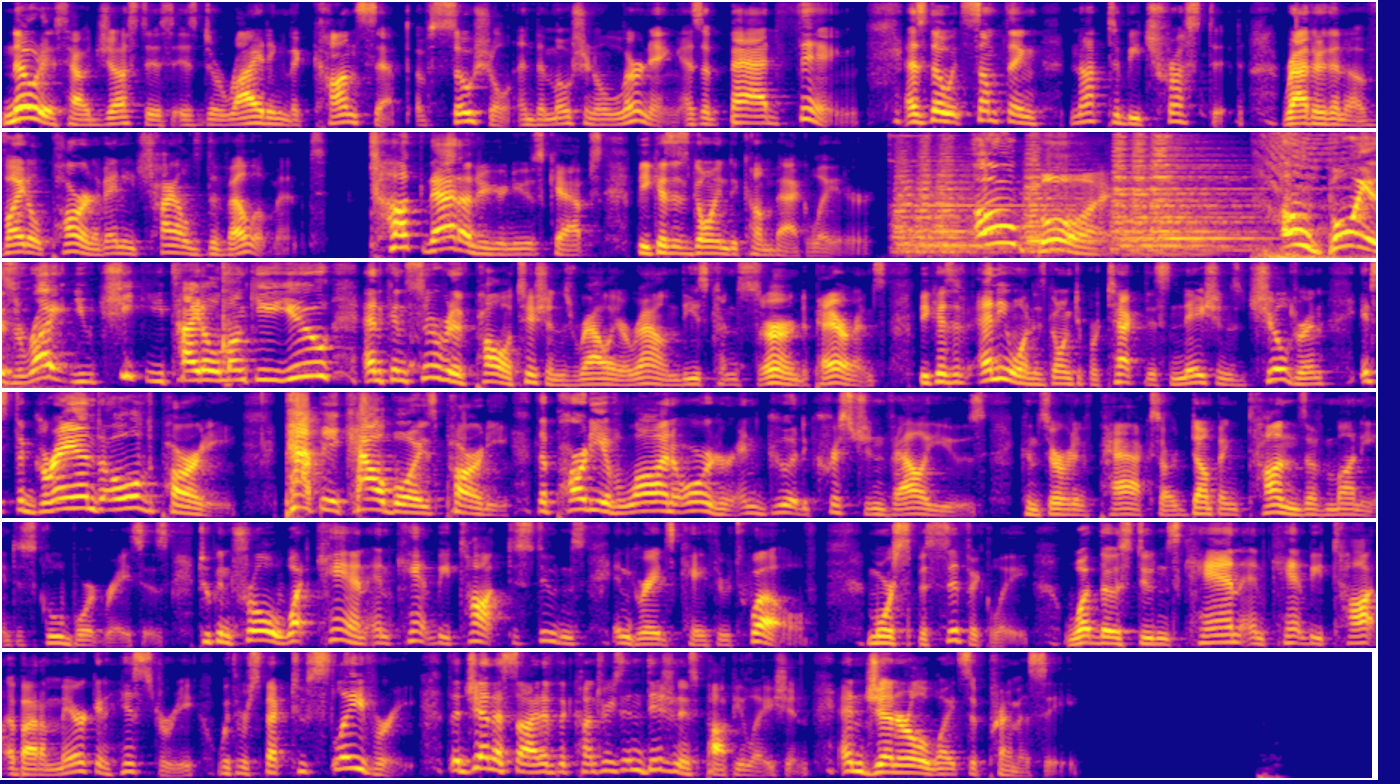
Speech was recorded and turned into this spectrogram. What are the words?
Notice how Justice is deriding the concept of social and emotional learning as a bad thing, as though it's something not to be trusted, rather than a vital part of any child's development. Tuck that under your newscaps because it's going to come back later. Oh boy! Oh boy is right, you cheeky title monkey, you! And conservative politicians rally around these concerned parents, because if anyone is going to protect this nation's children, it's the grand old party. Pappy Cowboys Party, the party of law and order and good Christian values. Conservative PACs are dumping tons of money into school board races to control what can and can't be taught to students in grades K through 12. More specifically, what those students can and can't be taught about American history with respect to slavery, the genocide of the country's indigenous population, and general white supremacy.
